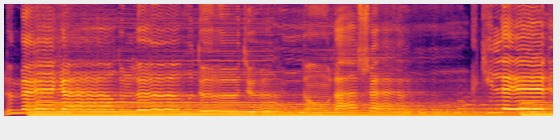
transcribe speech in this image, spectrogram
Le meilleur de l'œuvre de Dieu dans la chair et qu'il lègue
